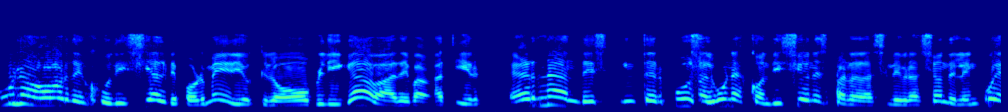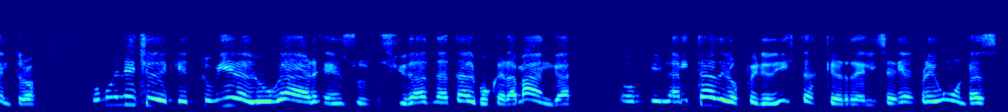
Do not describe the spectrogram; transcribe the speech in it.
una orden judicial de por medio que lo obligaba a debatir, Hernández interpuso algunas condiciones para la celebración del encuentro, como el hecho de que tuviera lugar en su ciudad natal, Bucaramanga, o que la mitad de los periodistas que realizarían preguntas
